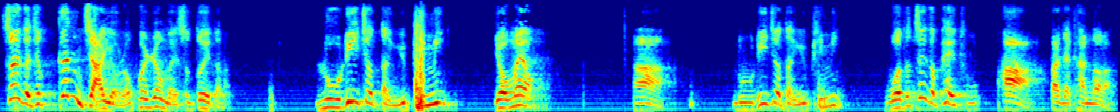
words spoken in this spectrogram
这个就更加有人会认为是对的了，努力就等于拼命，有没有？啊，努力就等于拼命。我的这个配图啊，大家看到了，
